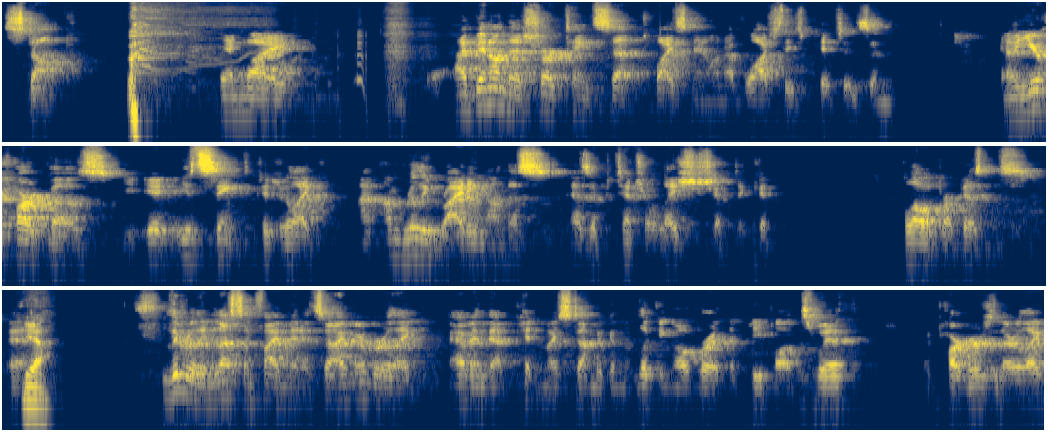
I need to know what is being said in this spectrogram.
"Stop!" and my, I've been on the Shark Tank set twice now, and I've watched these pitches, and know, your heart goes, it, it sinks because you're like, "I- I'm really riding on this as a potential relationship that could blow up our business. And Yeah. literally in less than five minutes. So I remember like having that pit in my stomach and looking over at the people I was with, my partners, and they're like,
